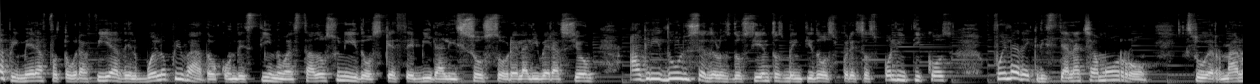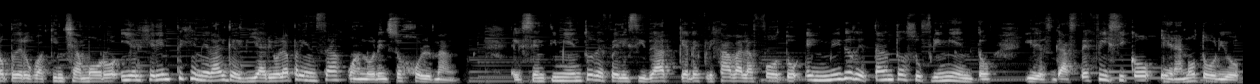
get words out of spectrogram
La primera fotografía del vuelo privado con destino a Estados Unidos que se viralizó sobre la liberación agridulce de los 222 presos políticos fue la de Cristiana Chamorro, su hermano Pedro Joaquín Chamorro y el gerente general del diario La Prensa, Juan Lorenzo Holman. El sentimiento de felicidad que reflejaba la foto en medio de tanto sufrimiento y desgaste físico era notorio,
